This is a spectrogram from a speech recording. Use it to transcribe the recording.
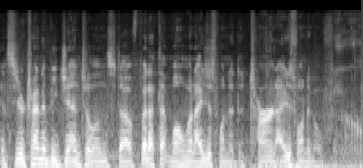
and so you're trying to be gentle and stuff. But at that moment, I just wanted to turn. I just want to go.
